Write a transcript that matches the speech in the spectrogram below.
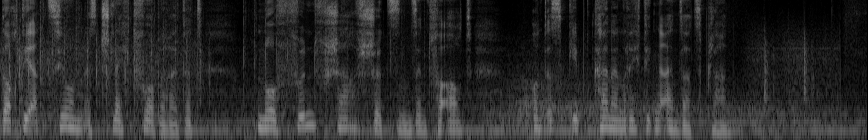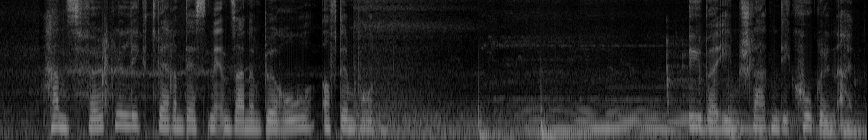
Doch die Aktion ist schlecht vorbereitet. Nur fünf Scharfschützen sind vor Ort und es gibt keinen richtigen Einsatzplan. Hans Völkel liegt währenddessen in seinem Büro auf dem Boden. Über ihm schlagen die Kugeln ein.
